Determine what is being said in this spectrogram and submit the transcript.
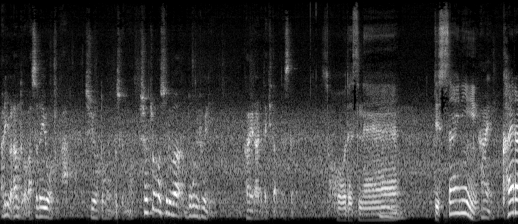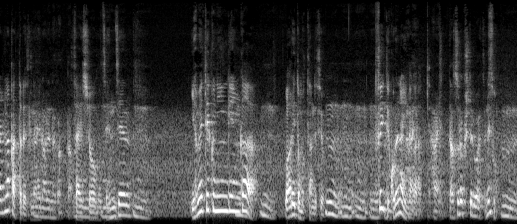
あるいは何とか忘れようとかしようと思うんですけども所長はそれはどういうふうに変えられてきたんですか？そうですね、うん、実際に変えられなかったですね、変えられなかった、最初、もう全然、やめていく人間が悪いと思ってたんですよ。ついてこれないんだからって、はい、脱落してるわけですね。そう、うんうん、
